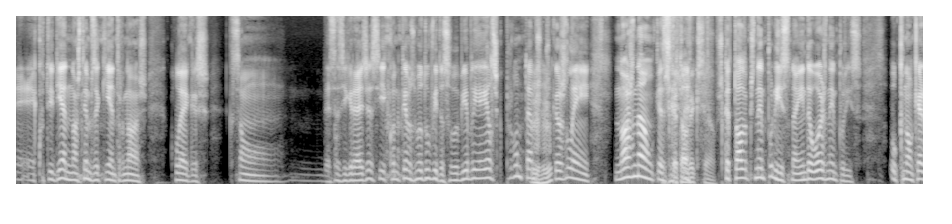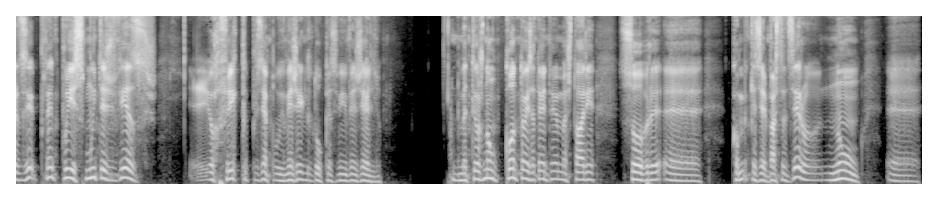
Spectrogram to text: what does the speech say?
é, é cotidiano. Nós temos aqui entre nós colegas que são dessas igrejas e quando temos uma dúvida sobre a Bíblia é eles que perguntamos, uhum. porque eles leem. Nós não, quer os dizer, católicos não. Os católicos nem por isso, não, é? ainda hoje nem por isso. O que não quer dizer, por isso, muitas vezes eu referi que, por exemplo, o Evangelho de Lucas e o Evangelho de Mateus não contam exatamente a mesma história sobre, uh, como, quer dizer, basta dizer, num, uh,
